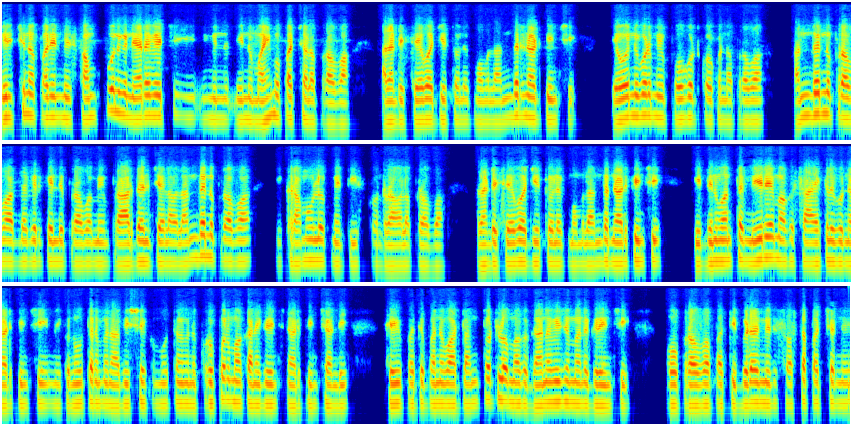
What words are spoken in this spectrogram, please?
మీరు ఇచ్చిన పనిని మీరు సంపూర్ణంగా నెరవేర్చి నిన్ను మహిమపరచాల ప్రభావ అలాంటి సేవా జీవితంలో మమ్మల్ని అందరినీ నడిపించి ఎవరిని కూడా మేము పోగొట్టుకోకుండా ప్రభావ అందరిని ప్రభా దగ్గరికి వెళ్ళి ప్రభావ మేము ప్రార్థన చేయాలి? వాళ్ళందరినీ ప్రభావ ఈ క్రమంలోకి మేము తీసుకొని రావాలా ప్రభావ అలాంటి సేవా జీవితంలోకి మమ్మల్ని అందరూ నడిపించి ఈ దినవంతా మీరే మాకు సహాయకులు నడిపించి మీకు నూతనమైన అభిషేకం నూతనమైన కృపను మాకు అనుగ్రహించి నడిపించండి. చేయి ప్రతి పని వాటిలంతట్లో మాకు ఘన విజయం అనుగ్రహించి ఓ ప్రభావ ప్రతి బిడ మీరు స్వస్థపచ్చని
